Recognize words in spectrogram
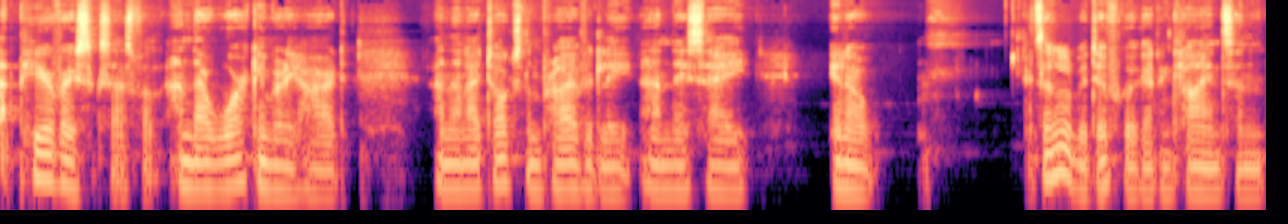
appear very successful and they're working very hard. And then I talk to them privately and they say, you know, it's a little bit difficult getting clients and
